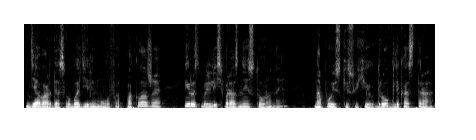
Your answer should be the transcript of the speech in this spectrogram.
Диаварды освободили мулов от поклажи и разбрелись в разные стороны, на поиски сухих дров для костра.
